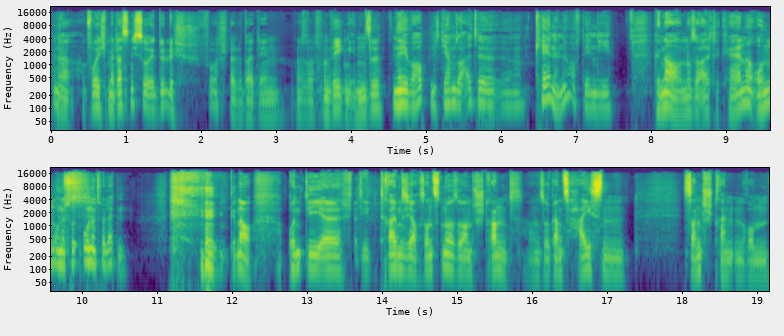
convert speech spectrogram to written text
genau. ja, obwohl ich mir das nicht so idyllisch vorstelle bei denen. Also von wegen Insel. Nee, überhaupt nicht. Die haben so alte äh, Kähne, ne, auf denen die, Genau, nur so alte Kähne und ohne, To- ohne Toiletten. genau. Und die, äh, die treiben sich auch sonst nur so am Strand an so ganz heißen Sandstränden rum.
